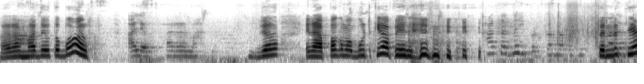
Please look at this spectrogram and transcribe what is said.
હરણ મહાદેવ તો બોલ. જો એના પગમાં બૂટ કેવા પહેરે તને નથી?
